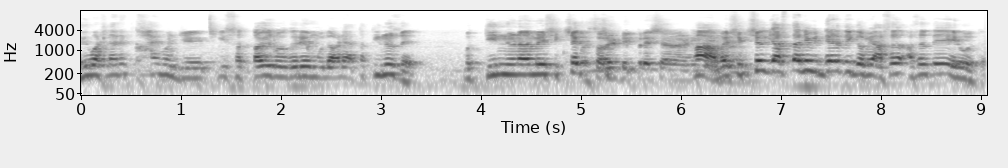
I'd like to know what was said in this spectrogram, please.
हे वाटलं अरे काय म्हणजे? की सत्तावीस वगैरे मुलं आणि आता तीनच आहेत. मग तीन जण म्हणजे शिक्षक डिप्रेशन हा म्हणजे शिक्षक जास्त आणि विद्यार्थी कमी. असं असं ते हे होतं.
